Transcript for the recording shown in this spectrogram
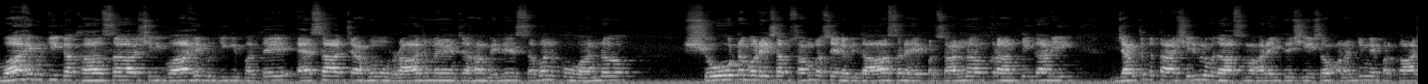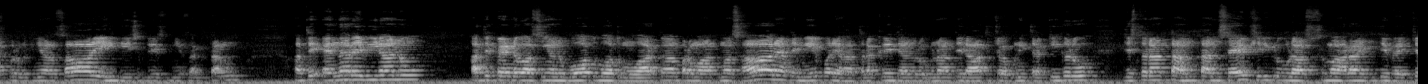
ਵਾਹਿਗੁਰੂ ਜੀ ਕਾ ਖਾਲਸਾ, ਸ੍ਰੀ ਵਾਹਿਗੁਰੂ ਜੀ ਕੀ ਫਤਿਹ। ਐਸਾ ਚਾਹੂੰ ਰਾਜ ਮੈਂ ਜਹਾਂ ਮਿਲੇ ਸਭਨ ਕੋ ਅੰਨ। ਛੋਟ ਬੜੇ ਸਭ ਸੰਭ ਸੇ ਰਵਿਦਾਸ ਰਹੇ ਪ੍ਰਸੰਨ। ਕ੍ਰਾਂਤੀਕਾਰੀ ਜਗਤ ਪਿਤਾ ਸ੍ਰੀ ਗੁਰੂ ਰਵਿਦਾਸ ਮਹਾਰਾਜ ਦੇ 649ਵੇਂ ਪ੍ਰਕਾਸ਼ ਪੁਰਬ ਦੀਆਂ ਸਾਰੇ ਹੀ ਦੇਸ਼ ਵਿਦੇਸ਼ ਦੀਆਂ ਸੰਗਤਾਂ ਨੂੰ ਅਤੇ ਐਨਆਰਏ ਵੀਰਾਂ ਨੂੰ ਅਤੇ ਪਿੰਡ ਵਾਸੀਆਂ ਨੂੰ ਬਹੁਤ ਬਹੁਤ ਮੁਬਾਰਕਾਂ। ਪ੍ਰਮਾਤਮਾ ਸਾਰਿਆਂ ਤੇ ਮਿਹਰ ਭਰੇ ਹੱਥ ਰੱਖੇ। ਦਿਨ ਰੁਕਣਾ ਤੇ ਰਾਤ ਚੌਗਣੀ ਤਰੱਕੀ ਕਰੋ। ਜਿਸ ਤਰ੍ਹਾਂ ਧੰਨ ਧੰਨ ਸਾਹਿਬ ਸ੍ਰੀ ਗੁਰੂ ਗ੍ਰੰਥ ਮਹਾਰਾਜ ਜੀ ਦੇ ਵਿੱਚ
